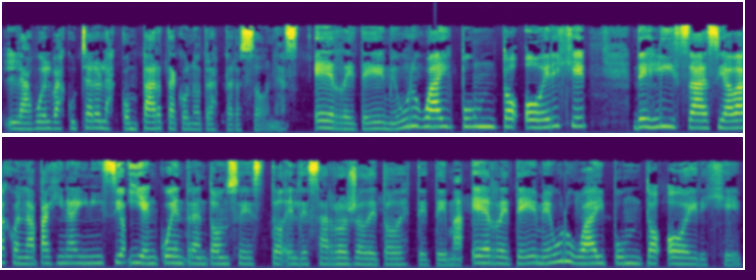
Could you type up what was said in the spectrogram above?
las vuelva a escuchar o las comparta con otras personas. rtmuruguay.org desliza hacia abajo en la página de inicio y encuentra entonces el desarrollo de todo este tema. rtmuruguay.org.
